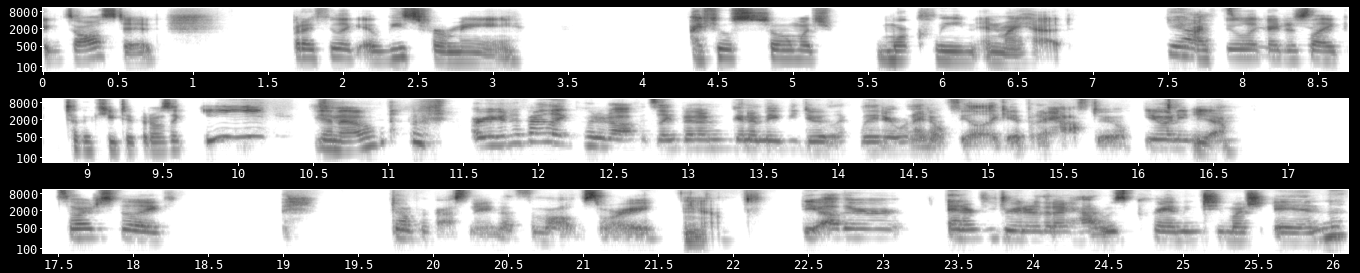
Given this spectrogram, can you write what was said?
exhausted. But I feel like, at least for me, I feel so much more clean in my head. Yeah. I feel like I just like took a Q-tip and I was like, "Ee," you know? or even if I like put it off, it's like then I'm gonna maybe do it like later when I don't feel like it, but I have to. You know what I mean? Yeah. So I just feel like don't procrastinate. That's the moral of the story. Yeah. The other energy drainer that I had was cramming too much in.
